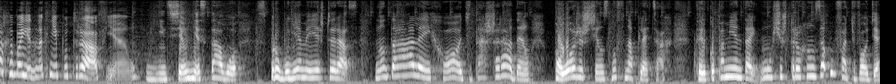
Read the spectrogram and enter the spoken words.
Ja chyba jednak nie potrafię. Nic się nie stało. Spróbujemy jeszcze raz. No dalej, chodź, dasz radę. Położysz się znów na plecach. Tylko pamiętaj, musisz trochę zaufać wodzie.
